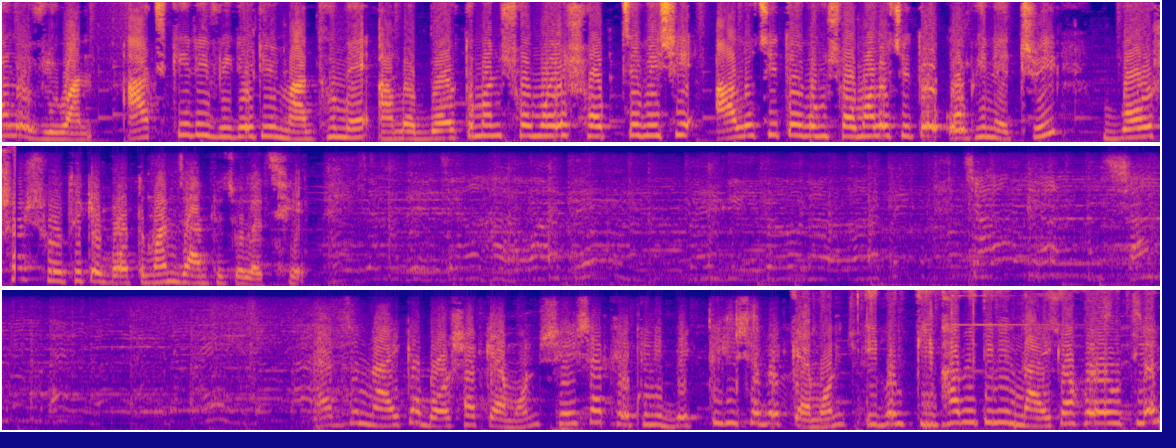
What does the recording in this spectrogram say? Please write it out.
হ্যালো এভরিওয়ান আজকের এই ভিডিওটির মাধ্যমে আমরা বর্তমান সময়ে সবচেয়ে বেশি আলোচিত এবং সমালোচিত অভিনেত্রী বর্ষার শুরু থেকে বর্তমান জানতে চলেছি একজন নায়িকা বর্ষা কেমন, সেই সাথে তিনি ব্যক্তি হিসেবে কেমন এবং কীভাবে তিনি নায়িকা হয়ে উঠলেন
